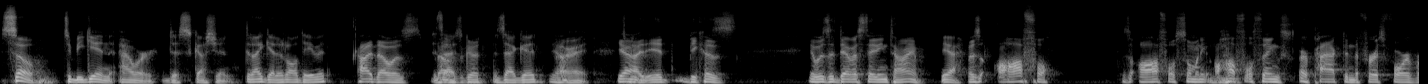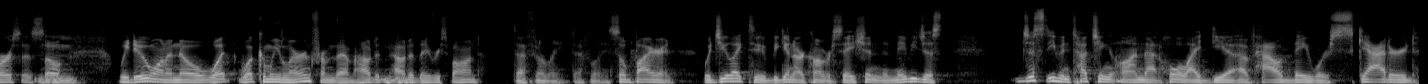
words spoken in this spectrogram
So to begin our discussion did i get it all david? Hi, that was is that, was good. is that good? Yeah. all right. Yeah, it because it was a devastating time. yeah It was awful. It was awful. So many mm-hmm. awful things are packed in the first four verses. So mm-hmm. we do want to know what what can we learn from them? How did how mm-hmm. did they respond? Definitely, definitely. So Byron, would you like to begin our conversation and maybe just just even touching on that whole idea of how they were scattered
